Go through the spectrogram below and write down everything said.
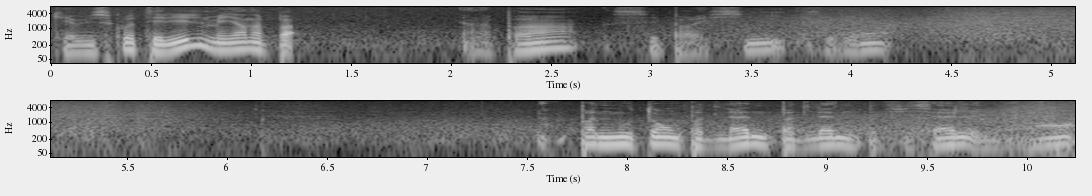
qui avaient squatté l'île, mais il n'y en a pas. Il n'y en a pas, c'est par ici, c'est bon. Pas de moutons, pas de laine, pas de laine, pas de ficelle, évidemment.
